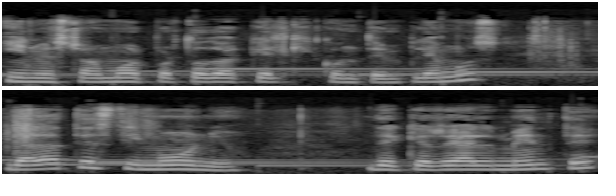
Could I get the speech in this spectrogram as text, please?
y nuestro amor por todo aquel que contemplemos dará testimonio de que realmente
